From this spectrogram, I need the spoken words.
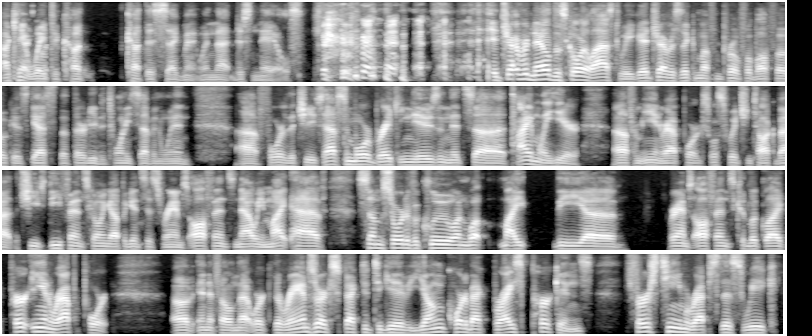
I can't wait to cut cut this segment when that just nails. hey, Trevor nailed the score last week. Ed Trevor Sikkema from Pro Football Focus guessed the 30 to 27 win uh, for the Chiefs. Have some more breaking news, and it's uh, timely here uh, from Ian Rapoport. So we'll switch and talk about the Chiefs defense going up against this Rams offense. Now we might have some sort of a clue on what might the uh, Rams offense could look like per Ian Rapoport of NFL Network. The Rams are expected to give young quarterback Bryce Perkins – First team reps this week,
